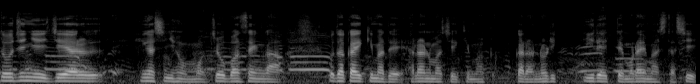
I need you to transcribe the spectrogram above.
同時に JR 東日本も常磐線が小高駅まで原沼町駅から乗り入れてもらいましたし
